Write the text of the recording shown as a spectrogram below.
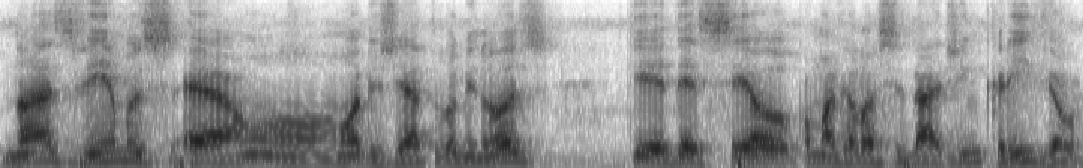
nós vimos é, um, um objeto luminoso que desceu com uma velocidade incrível.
